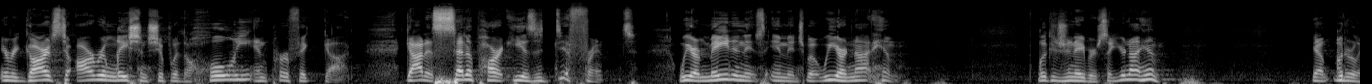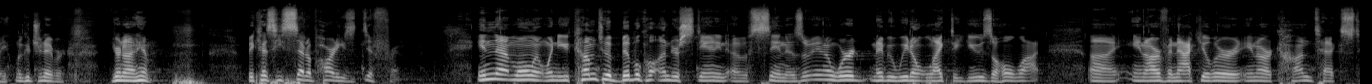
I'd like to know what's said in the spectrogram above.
in regards to our relationship with the holy and perfect God. God is set apart, he is different. We are made in his image, but we are not him. Look at your neighbor. Say, You're not him. Yeah, literally, look at your neighbor. You're not him. Because he's set apart, he's different. In that moment, when you come to a biblical understanding of sin, is in a word maybe we don't like to use a whole lot uh, in our vernacular, in our context.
